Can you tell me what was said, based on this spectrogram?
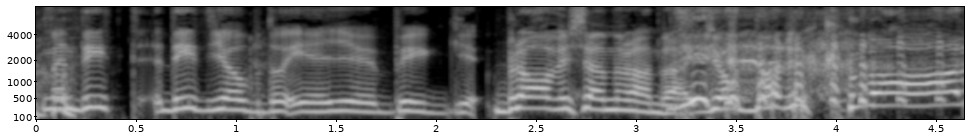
men ditt, ditt jobb då är ju bygg... Bra vi känner varandra, jobbar du kvar?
